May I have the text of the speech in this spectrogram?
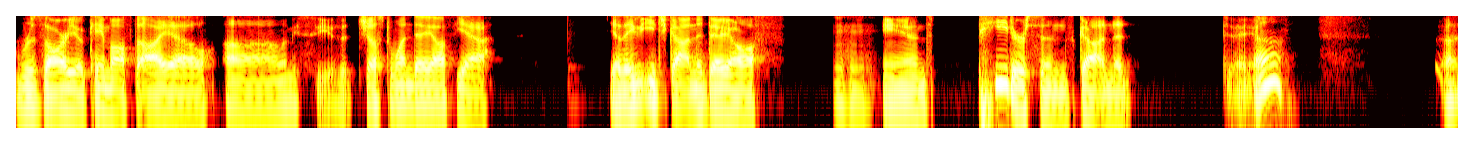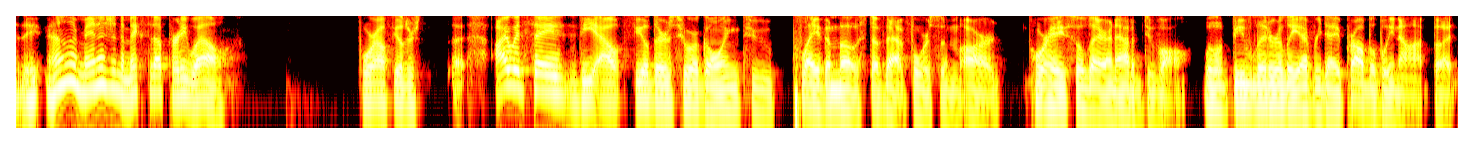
Rosario came off the IL. Uh, let me see. Is it just one day off? Yeah. Yeah, they've each gotten a day off, Mm-hmm. and Pederson's gotten a. Uh, uh, they, well, they're managing to mix it up pretty well. Four outfielders. Uh, I would say the outfielders who are going to play the most of that foursome are Jorge Soler and Adam Duvall. Will it be literally every day? Probably not, but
